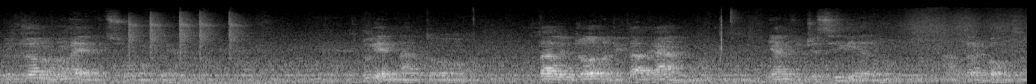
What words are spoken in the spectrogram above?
quel giorno non era il suo compleanno, lui è nato tale giorno di tale anno, gli anni successivi erano altra cosa.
